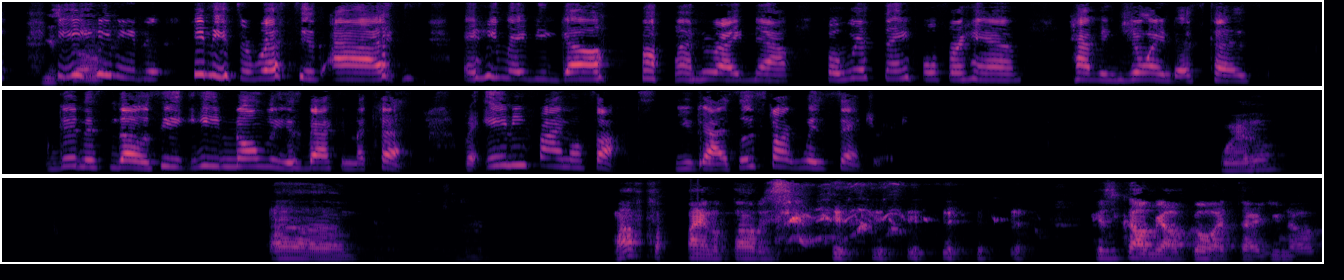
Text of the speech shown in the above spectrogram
he, he needs to he needs to rest his eyes and he may be gone right now. But we're thankful for him having joined us because goodness knows he he normally is back in the cut. But any final thoughts, you guys? Let's start with Cedric. Well, um, my final thought is because you called me off guard there, you know.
